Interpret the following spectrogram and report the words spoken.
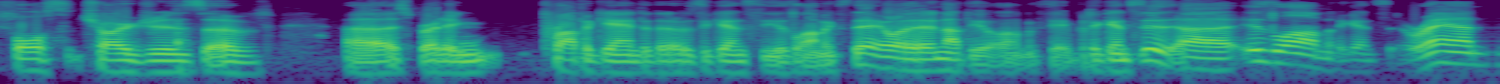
false charges of uh, spreading propaganda that was against the Islamic State, or not the Islamic State, but against uh, Islam and against Iran.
